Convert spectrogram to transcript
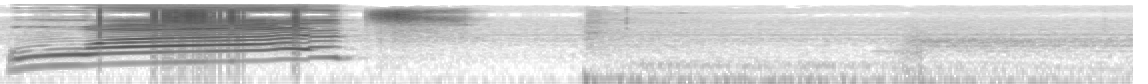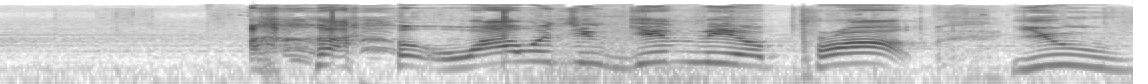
What? Why would you give me a prompt? You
